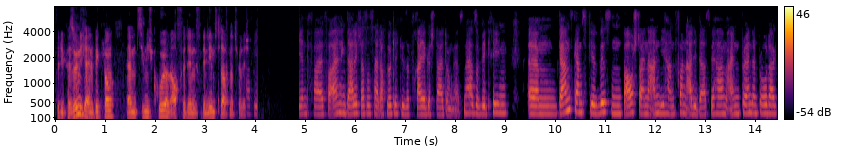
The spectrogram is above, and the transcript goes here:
für die persönliche Entwicklung ähm, ziemlich cool und auch für den, für den Lebenslauf natürlich jeden Fall. Vor allen Dingen dadurch, dass es halt auch wirklich diese freie Gestaltung ist. Ne? Also wir kriegen ähm, ganz, ganz viel Wissen, Bausteine an die Hand von Adidas. Wir haben ein Brand and Product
